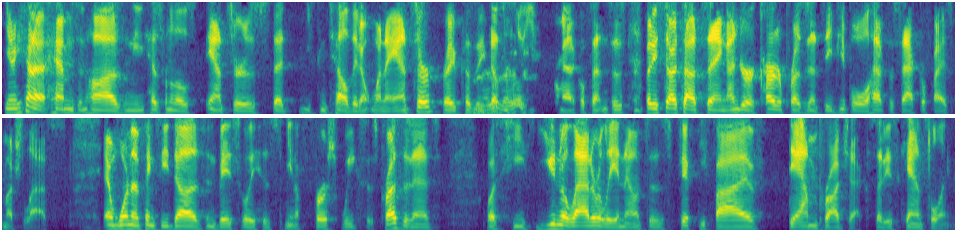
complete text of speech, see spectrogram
you know, he kind of hems and haws, and he has one of those answers that you can tell they don't want to answer, right? Because he doesn't really use grammatical sentences. But he starts out saying, under a Carter presidency, people will have to sacrifice much less. And one of the things he does in basically his, you know, first weeks as president was he unilaterally announces 55 dam projects that he's canceling.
